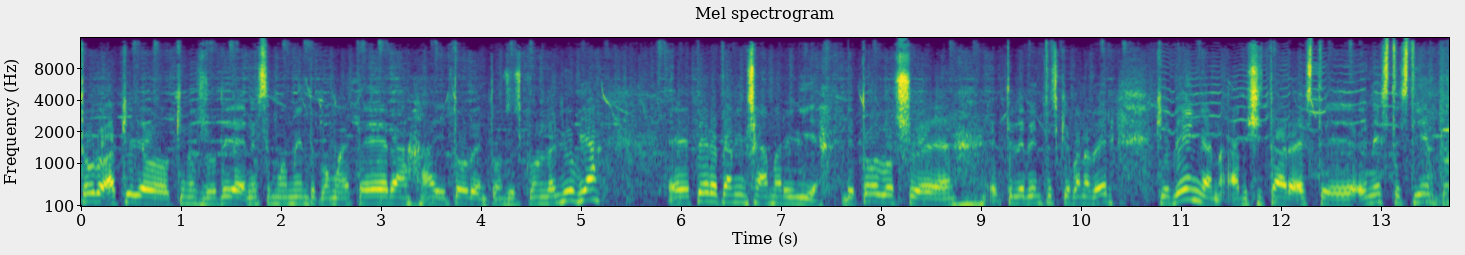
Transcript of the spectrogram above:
todo aquello que nos rodea en este momento como pera, hay todo, entonces con la lluvia, eh, pero también se amarilla. De todos los eh, televidentes que van a ver, que vengan a visitar este, en estos tiempos.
